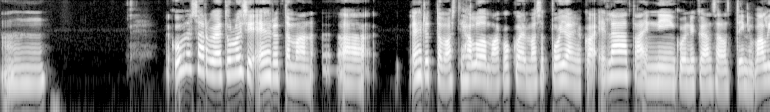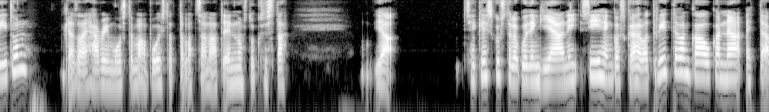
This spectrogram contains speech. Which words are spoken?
Mm. Kuhnusarvio tulisi ehdottamaan, äh, ehdottomasti haluamaan kokoelmansa pojan, joka elää, tai niin kuin nykyään sanottiin, valitun, mikä sai Harry muistamaan puistattavat sanat ennustuksesta. Ja se keskustelu kuitenkin jää siihen, koska he ovat riittävän kaukana, että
